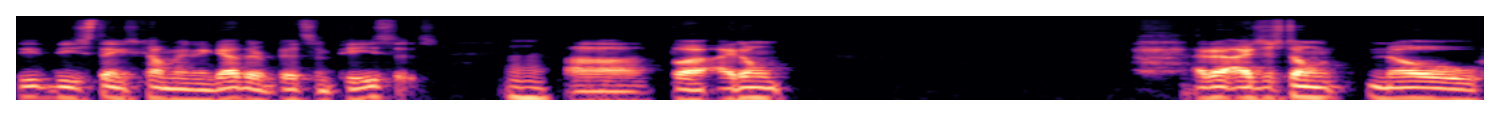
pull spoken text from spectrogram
th- these things coming together, bits and pieces. Mm-hmm. but I don't, I, I just don't know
